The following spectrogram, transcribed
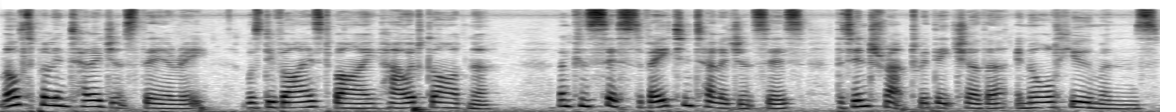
multiple intelligence theory was devised by Howard Gardner and consists of eight intelligences that interact with each other in all humans,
